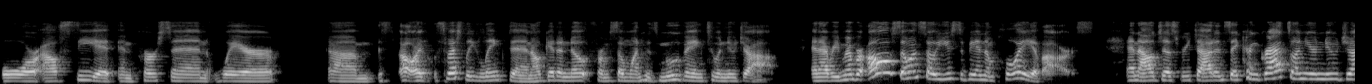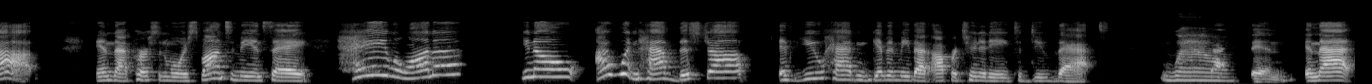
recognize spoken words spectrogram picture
or I'll see it in person where, um, oh, especially LinkedIn, I'll get a note from someone who's moving to a new job. And I remember, oh, so and so used to be an employee of ours. And I'll just reach out and say, congrats on your new job. And that person will respond to me and say, hey, Luana, you know, I wouldn't have this job if you hadn't given me that opportunity to do that. Wow. Then, and that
